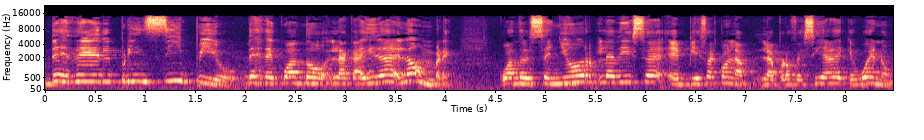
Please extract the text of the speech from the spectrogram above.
desde el principio, desde cuando la caída del hombre cuando el Señor le dice, empieza con la, profecía de que, bueno,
